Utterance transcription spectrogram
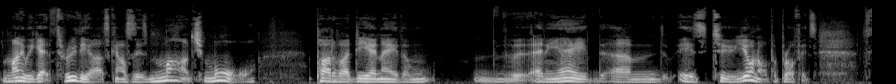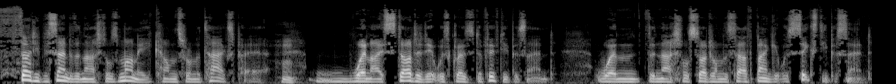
money we get through the Arts Council is much more part of our DNA than NEA um, is to you're not for profits. Thirty percent of the national's money comes from the taxpayer. When I started, it was closer to fifty percent. When the national started on the South Bank, it was sixty percent.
